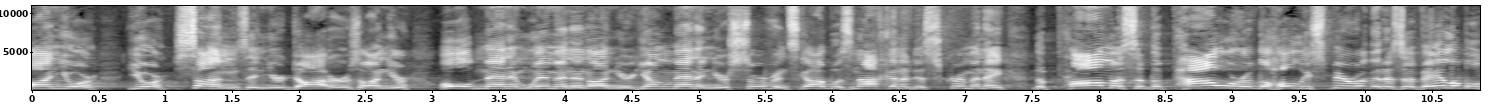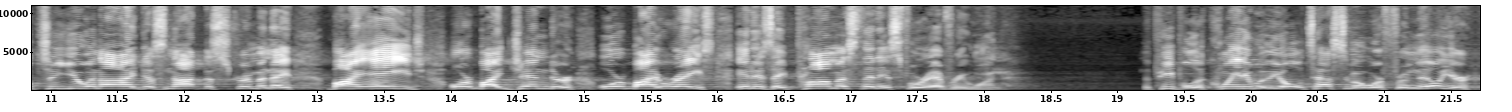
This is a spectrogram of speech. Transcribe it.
on your, your sons and your daughters, on your old men and women, and on your young men and your servants. God was not going to discriminate. The promise of the power of the Holy Spirit that is available to you and I does not discriminate by age or by gender or by race. It is a promise that is for everyone. The people acquainted with the Old Testament were familiar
